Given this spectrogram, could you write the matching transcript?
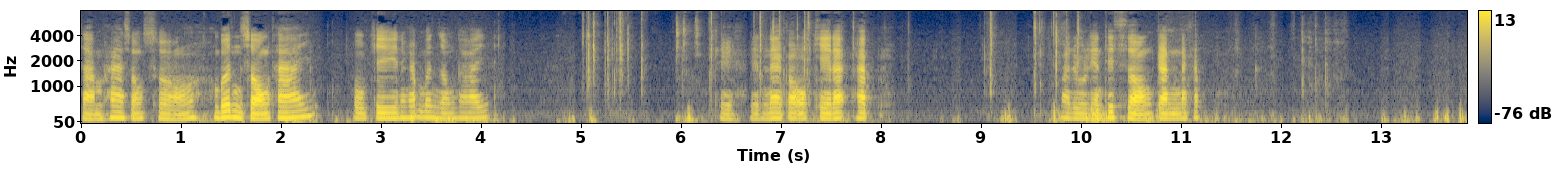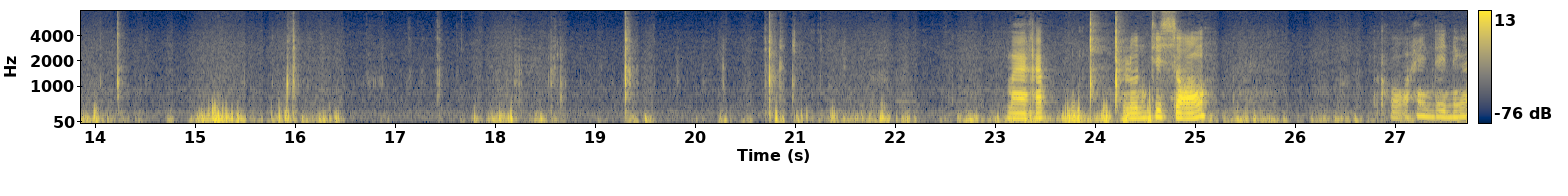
สามห้าสองสอง เบิ้ลสองท้าย โอเคนะครับ เบิ้ลสองท้าย โอเค เหรียญแรกก็โอเคแล้วครับ มาดูเหรียญที่สองกันนะครับ มาครับลุ้นที่สองขอให้ได้เนื้อ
